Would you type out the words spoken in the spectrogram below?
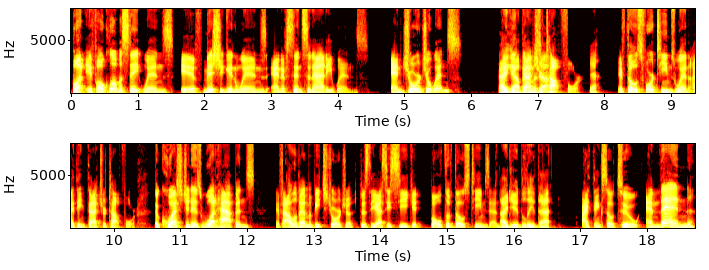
But if Oklahoma State wins, if Michigan wins, and if Cincinnati wins, and Georgia wins, I I, think think that's your out. top four. Yeah. If those four teams win, I think that's your top four. The question is, what happens if Alabama beats Georgia? Does the SEC get both of those teams in? I do believe that. I think so too. And then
